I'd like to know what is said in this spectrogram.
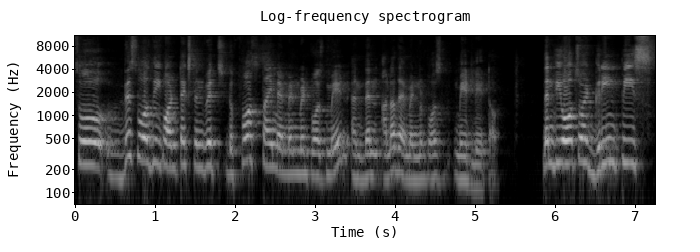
so this was the context in which the first time amendment was made and then another amendment was made later. Then we also had Greenpeace,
